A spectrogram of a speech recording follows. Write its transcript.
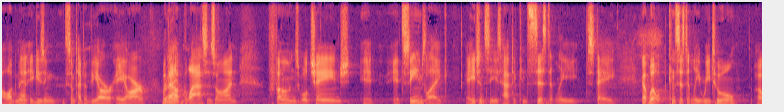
augmented using some type of VR, or AR without Right. glasses on. Phones will change. It it seems like agencies have to consistently stay, uh, well, consistently retool uh,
